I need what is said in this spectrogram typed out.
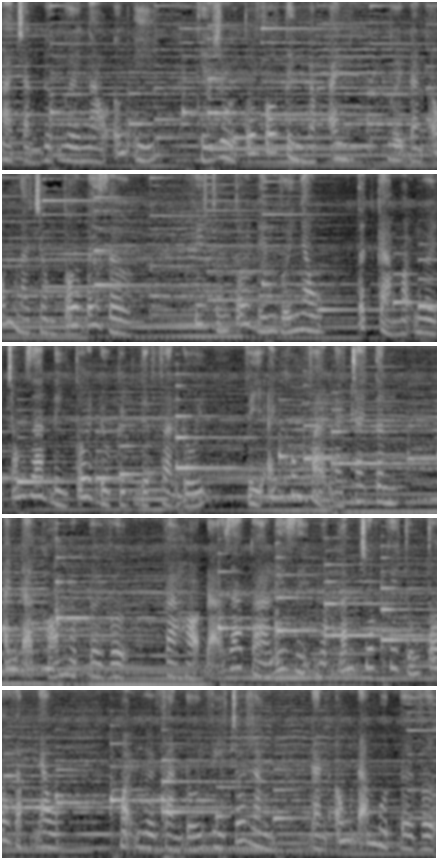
mà chẳng được người nào ưng ý. Thế rồi tôi vô tình gặp anh Người đàn ông là chồng tôi bây giờ khi chúng tôi đến với nhau, tất cả mọi người trong gia đình tôi đều kịch liệt phản đối vì anh không phải là trai tân, anh đã có một đời vợ và họ đã ra tòa ly dị một năm trước khi chúng tôi gặp nhau. Mọi người phản đối vì cho rằng đàn ông đã một đời vợ,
